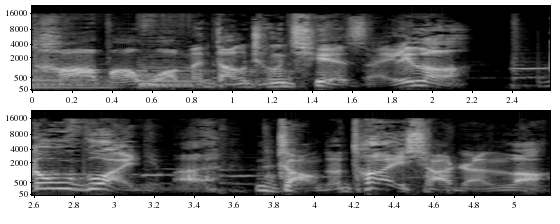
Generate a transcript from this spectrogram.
他把我们当成窃贼了，都怪你们长得太吓人了。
